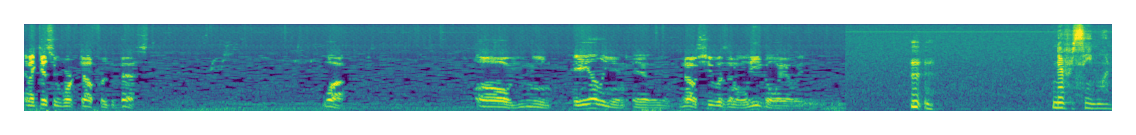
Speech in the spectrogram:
And I guess it worked out for the best. What? Oh, you mean alien alien. No, she was an illegal alien. Mm-mm. Never seen one.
